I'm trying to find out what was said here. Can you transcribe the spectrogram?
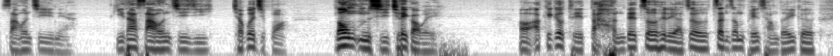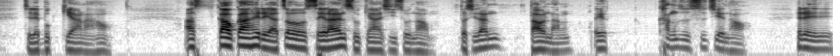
三分之一尔，其他三分之二超过一半，拢毋是清帝国的。哦，啊结果摕台湾咧做迄个啊做战争赔偿的一个一个物件啦吼。啊到甲迄个啊做西兰事件的时阵吼，著是咱台湾人诶抗日事件吼，迄个。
